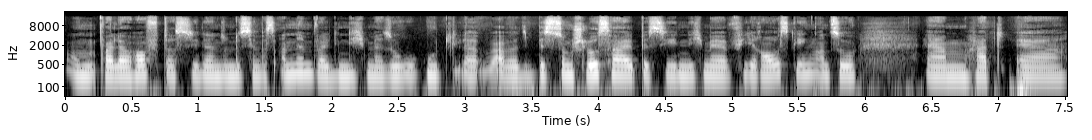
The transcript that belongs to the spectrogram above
um, weil er hofft, dass sie dann so ein bisschen was annimmt, weil die nicht mehr so gut, aber bis zum Schluss halt, bis sie nicht mehr viel rausging und so, ähm, hat er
